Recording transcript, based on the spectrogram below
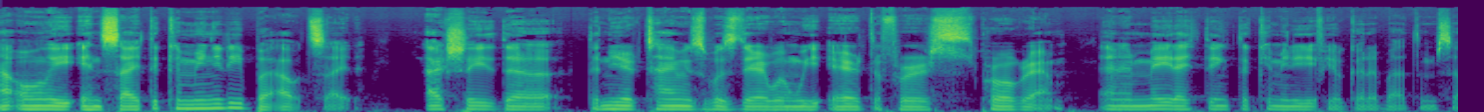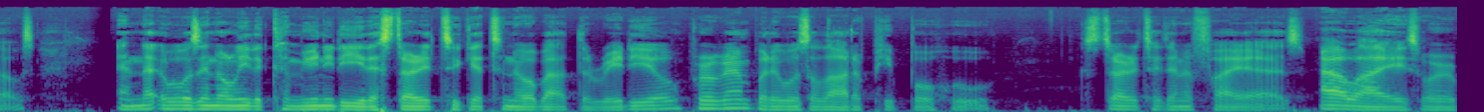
not only inside the community but outside. Actually the the New York Times was there when we aired the first program and it made I think the community feel good about themselves. And that it wasn't only the community that started to get to know about the radio program, but it was a lot of people who started to identify as allies or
